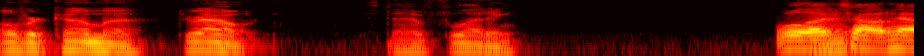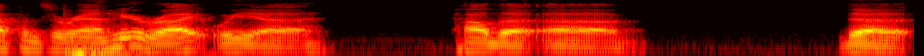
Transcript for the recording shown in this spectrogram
overcome a drought is to have flooding. Well, that's Right. how it happens around here, right? We uh how the uh the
